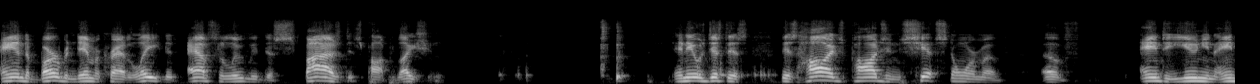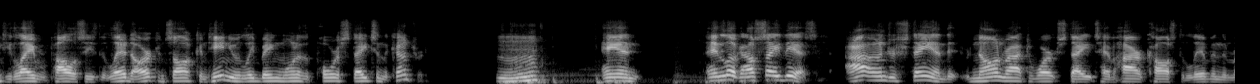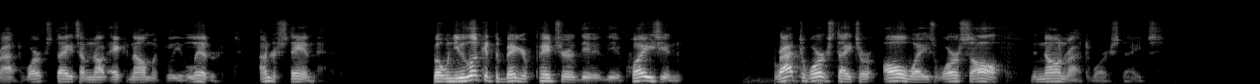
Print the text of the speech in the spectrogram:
and a bourbon Democrat elite that absolutely despised its population. And it was just this this hodgepodge and shitstorm of of anti-union, anti-labor policies that led to Arkansas continually being one of the poorest states in the country. Mm-hmm. And and look, I'll say this: I understand that non right to work states have higher cost of living than right to work states. I'm not economically literate. I understand that. But when you look at the bigger picture of the, the equation, right to work states are always worse off than non right to work states.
